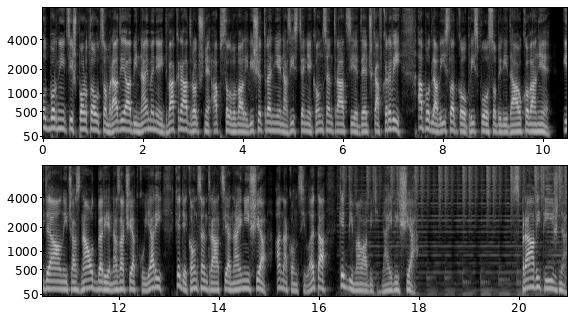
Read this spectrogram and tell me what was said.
Odborníci športovcom radia, aby najmenej dvakrát ročne absolvovali vyšetrenie na zistenie koncentrácie D v krvi a podľa výsledkov prispôsobili dávkovanie. Ideálny čas na odber je na začiatku jary, keď je koncentrácia najnižšia a na konci leta, keď by mala byť najvyššia. Správy týždňa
